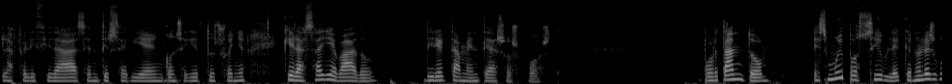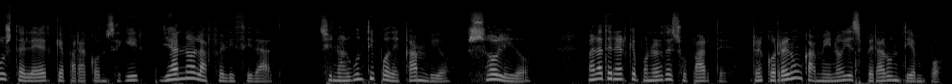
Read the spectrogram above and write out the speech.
la felicidad, sentirse bien, conseguir tus sueños, que las ha llevado directamente a esos posts. Por tanto, es muy posible que no les guste leer que para conseguir ya no la felicidad, sino algún tipo de cambio sólido, Van a tener que poner de su parte, recorrer un camino y esperar un tiempo.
